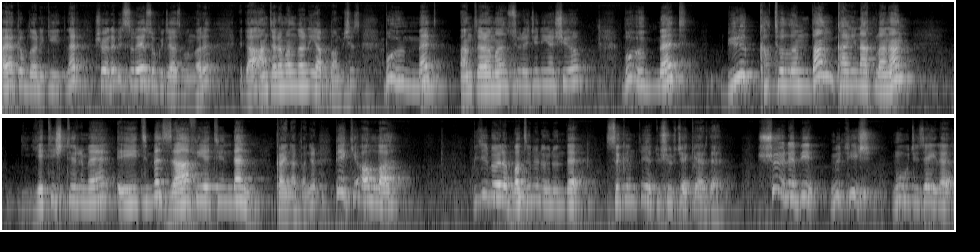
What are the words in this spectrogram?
ayakkabılarını giydiler. Şöyle bir sıraya sokacağız bunları. E daha antrenmanlarını yapmamışız. Bu ümmet antrenman sürecini yaşıyor. Bu ümmet büyük katılımdan kaynaklanan yetiştirme, eğitme zafiyetinden kaynaklanıyor. Peki Allah bizi böyle batının önünde sıkıntıya düşürecek yerde şöyle bir müthiş mucizeyle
